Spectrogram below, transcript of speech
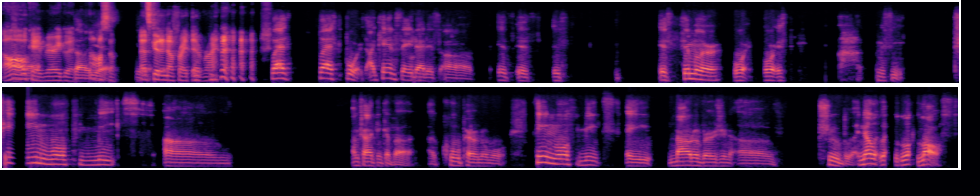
Oh, uh, okay, very good. So, awesome. That's good enough right there, Brian. Flash Flash Sports. I can say okay. that it's uh it's it's it's it's similar or or it's uh, let me see. Teen Wolf meets um I'm trying to think of a, a cool paranormal. Teen Wolf meets a milder version of True Blood. No, Lost.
